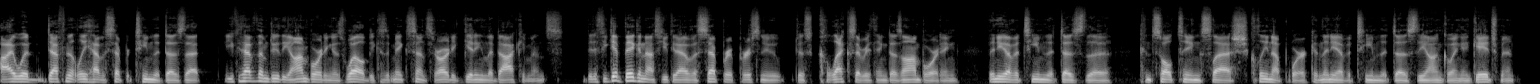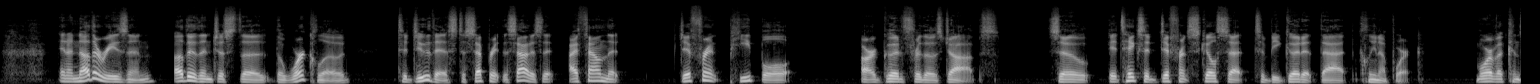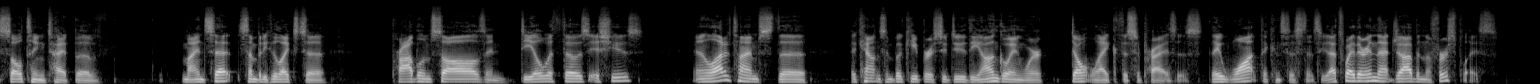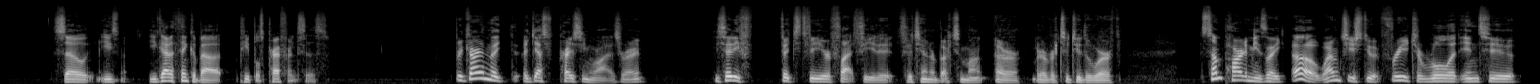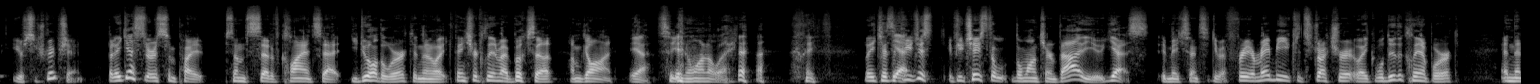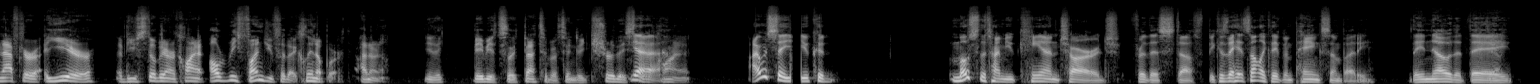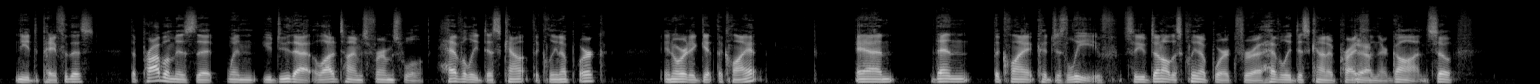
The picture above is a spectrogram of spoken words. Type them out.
i would definitely have a separate team that does that. You could have them do the onboarding as well because it makes sense. They're already getting the documents. But if you get big enough you could have a separate person who just collects everything does onboarding. Then you have a team that does the consulting slash cleanup work. And then you have a team that does the ongoing engagement and another reason other than just the the workload to do this to separate this out is that I found that different people are good for those jobs. So it takes a different skill set to be good at that cleanup work. More of a consulting type of mindset, somebody who likes to problem solve and deal with those issues. And a lot of times the accountants and bookkeepers who do the ongoing work don't like the surprises. They want the consistency. That's why they're in that job in the first place. So you you got to think about people's preferences. Regarding the, I guess pricing wise, right? He said he fixed fee or flat fee at fifteen hundred bucks a month or whatever to do the work. Some part of me is like, oh, why don't you just do it free to roll it into your subscription? But I guess there is some probably some set of clients that you do all the work and they're like, thanks for cleaning my books up, I'm gone. Yeah. So you don't want to like. like because yeah. if you just if you chase the, the long term value, yes, it makes sense to give it free. Or maybe you could structure it like we'll do the cleanup work, and then after a year, if you still be our client, I'll refund you for that cleanup work. I don't know. You know maybe it's like that type of thing to make sure they stay yeah. a client. I would say you could. Most of the time, you can charge for this stuff because they, it's not like they've been paying somebody. They know that they yeah. need to pay for this. The problem is that when you do that, a lot of times firms will heavily discount the cleanup work in order to get the client. And then the client could just leave. So you've done all this cleanup work for a heavily discounted price yeah. and they're gone. So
